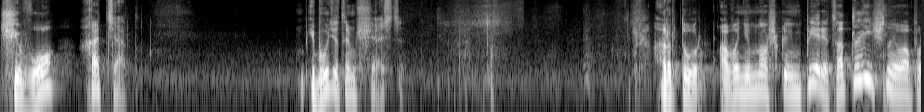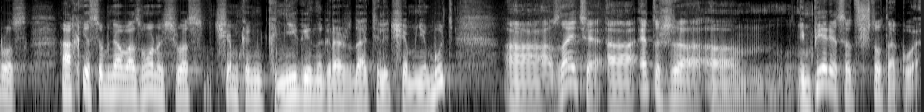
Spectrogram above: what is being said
Чего хотят. И будет им счастье. Артур, а вы немножко имперец? Отличный вопрос. Ах, если бы у меня возможность вас чем-то книгой награждать или чем-нибудь. А, знаете, а, это же а, имперец, это что такое?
